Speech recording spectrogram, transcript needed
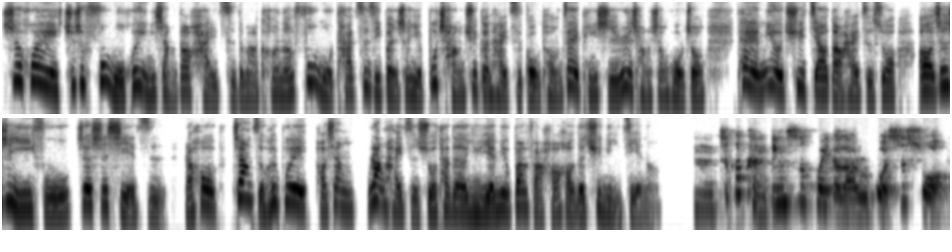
是会，就是父母会影响到孩子的嘛？可能父母他自己本身也不常去跟孩子沟通，在平时日常生活中，他也没有去教导孩子说，哦，这是衣服，这是鞋子，然后这样子会不会好像让孩子说他的语言没有办法好好的去理解呢？嗯，这个肯定是会的了。如果是说，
